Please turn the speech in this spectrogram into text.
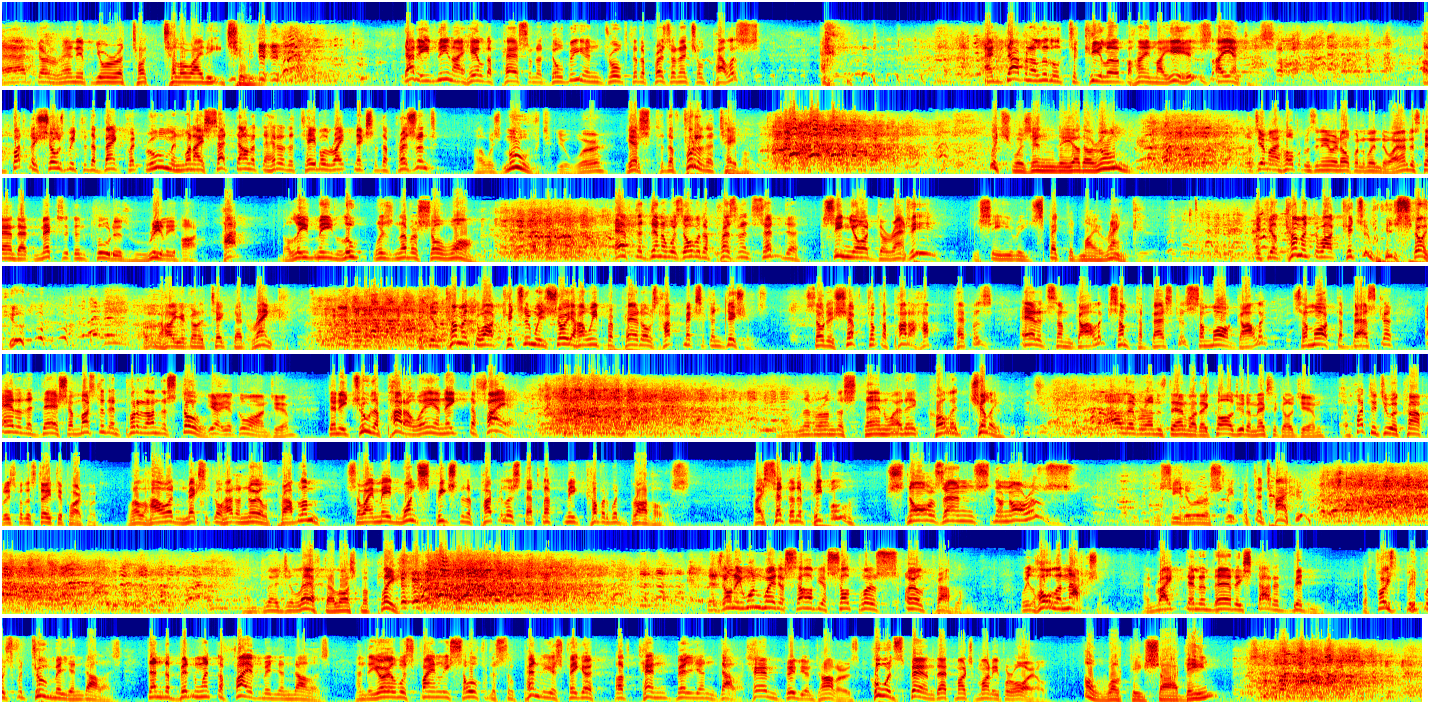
Ah, Duran, if you were a tortillo, I'd eat you. that evening, I hailed a pass on Adobe and drove to the presidential palace. and dabbing a little tequila behind my ears, I enters. A butler shows me to the banquet room, and when I sat down at the head of the table right next to the president, I was moved. You were? Yes, to the foot of the table. Which was in the other room. Well, Jim, I hope it was near an open window. I understand that Mexican food is really hot. Hot. Believe me, Luke was never so warm. After dinner was over, the president said, uh, Senor Durante, you see, he respected my rank. If you'll come into our kitchen, we'll show you. I don't know how you're going to take that rank. if you'll come into our kitchen, we'll show you how we prepare those hot Mexican dishes. So the chef took a pot of hot peppers, added some garlic, some Tabasco, some more garlic, some more Tabasco, added a dash of mustard, and put it on the stove. Yeah, yeah, go on, Jim. Then he threw the pot away and ate the fire. I'll never understand why they call it chili. I'll never understand why they called you to Mexico, Jim. What did you accomplish for the State Department? Well, Howard, Mexico had an oil problem, so I made one speech to the populace that left me covered with bravos. I said to the people, snores and snonoras. You see, they were asleep at the time. I'm glad you laughed. I lost my place. There's only one way to solve your surplus oil problem. We'll hold an auction. And right then and there, they started bidding. The first bid was for $2 million. Then the bidding went to $5 million. and the oil was finally sold for the stupendous figure of $10 billion. $10 billion? Who would spend that much money for oil? A wealthy sardine.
